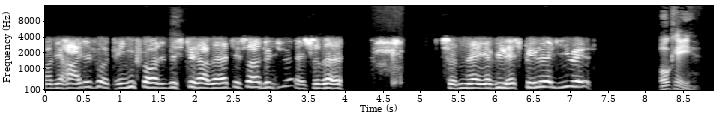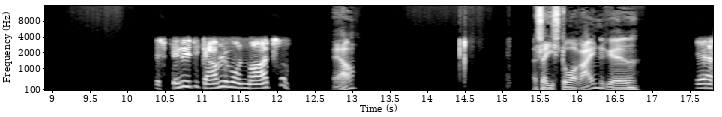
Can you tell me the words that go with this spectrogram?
Nå, jeg har aldrig fået penge for det. Hvis det har været det, så har det altså været sådan, at jeg ville have spillet alligevel. Okay. Jeg spillede i det gamle Montmartre. Ja. Altså i Stor Regnegade. Ja,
